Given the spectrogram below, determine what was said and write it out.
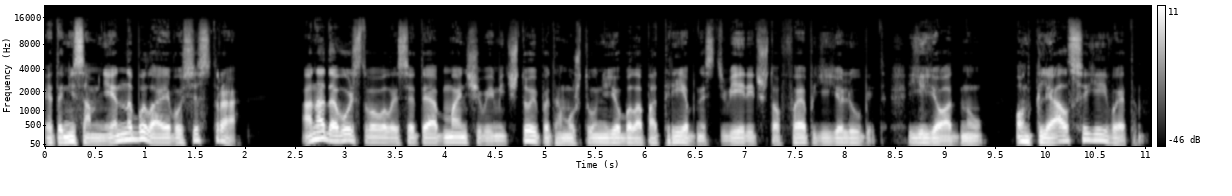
Это, несомненно, была его сестра. Она довольствовалась этой обманчивой мечтой, потому что у нее была потребность верить, что Феб ее любит, ее одну. Он клялся ей в этом.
